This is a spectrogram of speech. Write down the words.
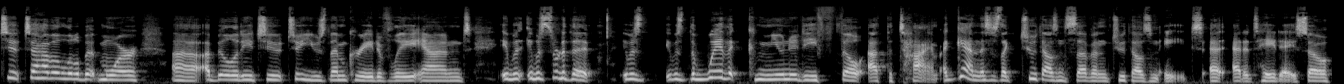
to to have a little bit more uh, ability to to use them creatively, and it was it was sort of the it was it was the way that community felt at the time. Again, this is like 2007, 2008 at, at, its heyday. So,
